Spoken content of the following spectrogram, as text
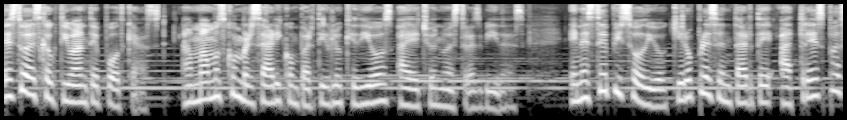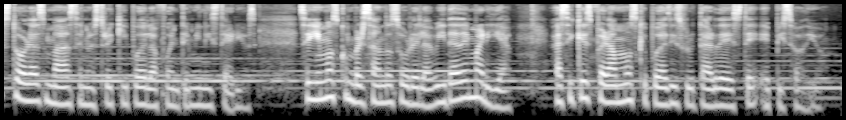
Esto es Cautivante Podcast. Amamos conversar y compartir lo que Dios ha hecho en nuestras vidas. En este episodio quiero presentarte a tres pastoras más de nuestro equipo de la Fuente Ministerios. Seguimos conversando sobre la vida de María, así que esperamos que puedas disfrutar de este episodio.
